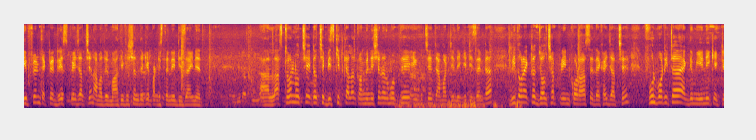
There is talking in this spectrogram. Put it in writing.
ডিফারেন্ট একটা ড্রেস পেয়ে যাচ্ছেন আমাদের মাহাতি ফ্যাশন থেকে পাকিস্তানি ডিজাইনের। লাস্ট ওয়ান হচ্ছে, এটা হচ্ছে বিস্কিট কালার কম্বিনেশনের মধ্যে, এই হচ্ছে জামার যে নেকি ডিজাইনটা। ভিতরে একটা জলছাপ প্রিন্ট করা আছে, দেখাই যাচ্ছে। ফুল বডিটা একদম ইউনিক একটি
